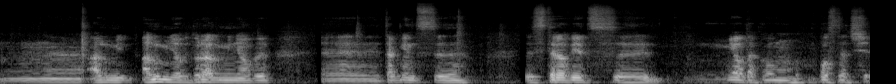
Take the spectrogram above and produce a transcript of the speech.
mm, alumi, aluminiowy, duraluminiowy. E, tak więc e, sterowiec e, miał taką postać, e,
